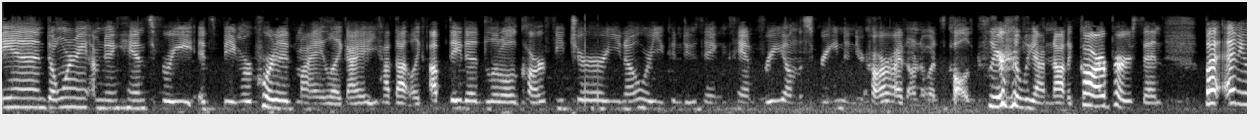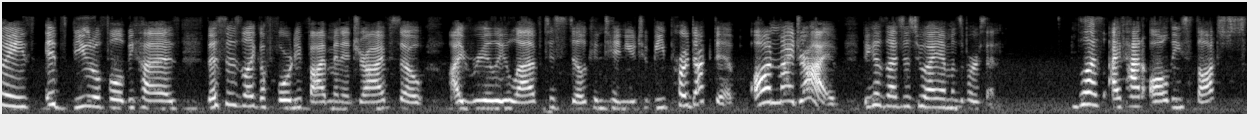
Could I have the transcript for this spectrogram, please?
and don't worry i'm doing hands free it's being recorded. My like i have that like updated little car feature you know where you can do things hand free on the screen in your car. I don't know what it's called. Clearly i'm not a car person. But anyways it's beautiful because this is like a 45 minute drive so i really love to still continue to be productive on my drive because that's just who i am as a person Plus, I've had all these thoughts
